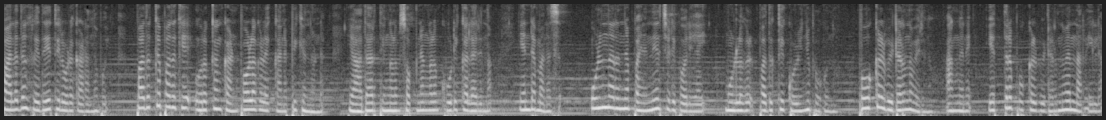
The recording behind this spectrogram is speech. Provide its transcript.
പലതും ഹൃദയത്തിലൂടെ കടന്നുപോയി. പതുക്കെ പതുക്കെ ഉറക്കം കൺപോളകളെ കനപ്പിക്കുന്നുണ്ട്. യാഥാർത്ഥ്യങ്ങളും സ്വപ്നങ്ങളും കൂടിക്കലരുന്ന എന്റെ മനസ്സ് ഉൾനിറഞ്ഞ പനിനീർ ചെടി പോലെയായി മുള്ളുകൾ പതുക്കെ കൊഴിഞ്ഞു പോകുന്നു. പൂക്കൾ വിടർന്നു വരുന്നു. അങ്ങനെ എത്ര പൂക്കൾ വിടർന്നുവെന്നറിയില്ല.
